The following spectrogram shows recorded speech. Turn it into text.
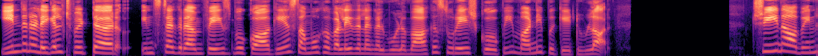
இந்த நிலையில் ட்விட்டர் இன்ஸ்டாகிராம் ஃபேஸ்புக் ஆகிய சமூக வலைதளங்கள் மூலமாக சுரேஷ் கோபி மன்னிப்பு கேட்டுள்ளார். சீனாவின்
